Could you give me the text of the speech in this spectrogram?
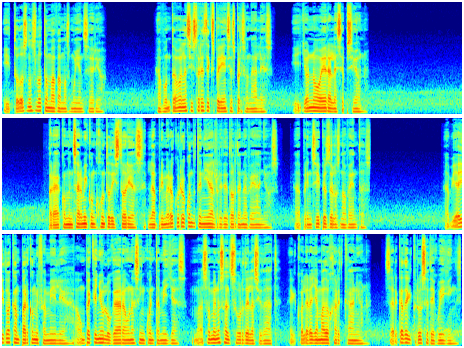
y todos nos lo tomábamos muy en serio. Abundaban las historias de experiencias personales y yo no era la excepción. Para comenzar mi conjunto de historias, la primera ocurrió cuando tenía alrededor de nueve años a principios de los noventas. Había ido a acampar con mi familia a un pequeño lugar a unas 50 millas, más o menos al sur de la ciudad, el cual era llamado Hart Canyon, cerca del cruce de Wiggins.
